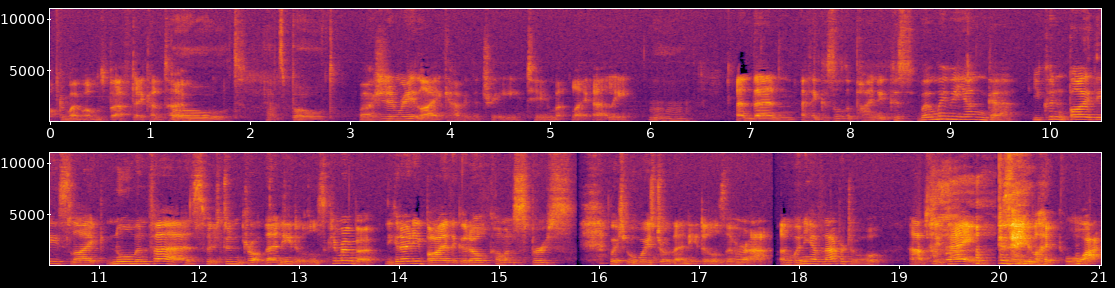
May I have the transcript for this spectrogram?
after my mum's birthday kind of time. Bold. That's bold. Well, she didn't really like having the tree too much like early. Mm-hmm. And then I think because all the pine because when we were younger, you couldn't buy these like Nordmann firs which didn't drop their needles. Can you remember? You could only buy the good old common spruce, which always drop their needles. And we're at, and when you have Labrador, absolute pain because they like whack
